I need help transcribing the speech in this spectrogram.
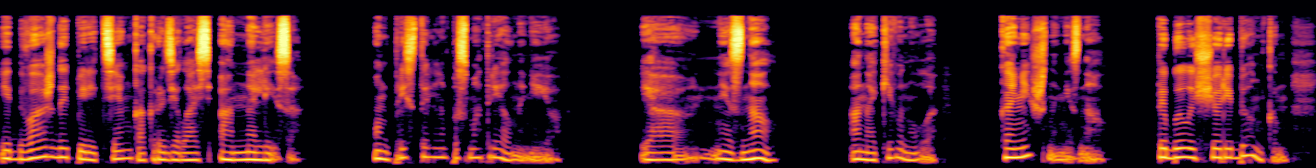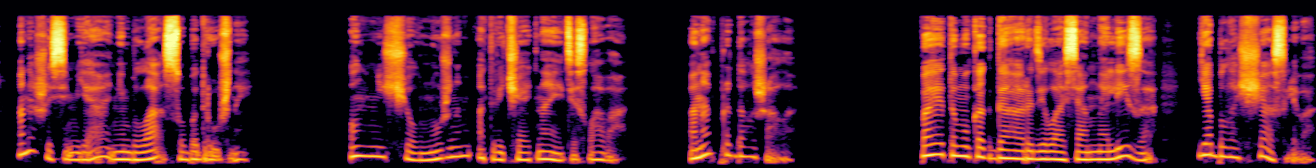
и дважды перед тем, как родилась Анна-Лиза». Он пристально посмотрел на нее. «Я не знал». Она кивнула. «Конечно, не знал. Ты был еще ребенком, а наша семья не была особо дружной. Он не счел нужным отвечать на эти слова. Она продолжала. Поэтому, когда родилась Анна Лиза, я была счастлива.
